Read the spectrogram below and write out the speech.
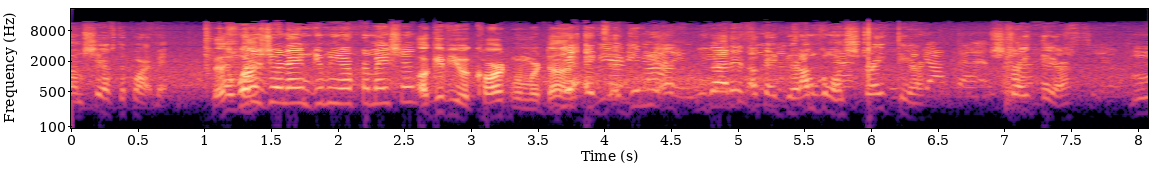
um, sheriff's department. That's and what fine. is your name? Give me your information. I'll give you a card when we're done. Yeah, ex- give me. A, you got it. Okay, good. I'm going straight there. Straight there. We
